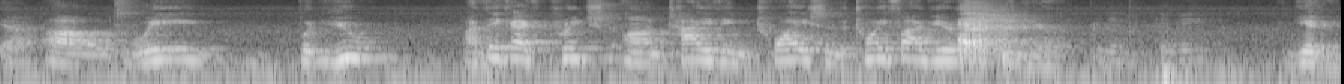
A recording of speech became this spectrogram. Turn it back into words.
Yeah. Uh, we, but you, I think I've preached on tithing twice in the 25 years I've been here. Giving.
